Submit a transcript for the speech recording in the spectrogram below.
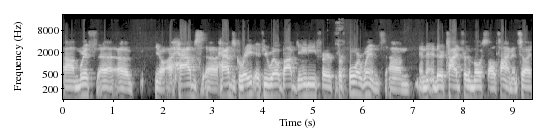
um, with uh, a, you know a Habs uh, Habs great, if you will, Bob Gainey for for four wins, um, and, and they're tied for the most all time. And so I.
